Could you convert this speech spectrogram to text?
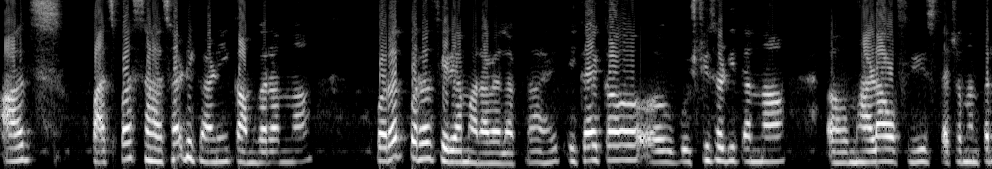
आज पाच पाच सहा सहा ठिकाणी कामगारांना परत परत फेऱ्या माराव्या लागत आहेत. एका एका गोष्टीसाठी त्यांना म्हाडा ऑफिस त्याच्यानंतर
